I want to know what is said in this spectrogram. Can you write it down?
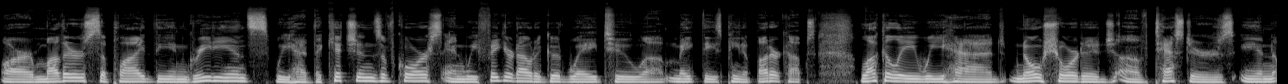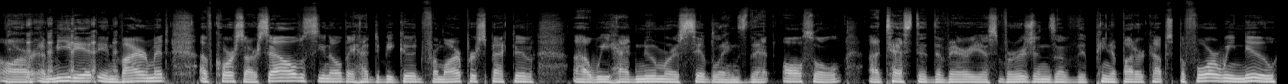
our mothers supplied the ingredients ingredients. We had the kitchens, of course, and we figured out a good way to uh, make these peanut butter cups. Luckily, we had no shortage of testers in our immediate environment. Of course, ourselves, you know, they had to be good from our perspective. Uh, we had numerous siblings that also uh, tested the various versions of the peanut butter cups before we knew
